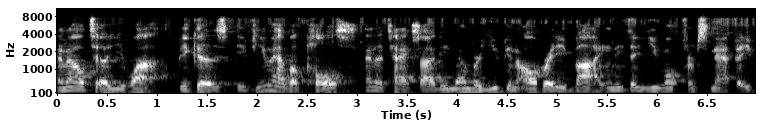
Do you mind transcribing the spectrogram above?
And I'll tell you why. Because if you have a pulse and a tax ID number, you can already buy anything you want from Snap AV.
